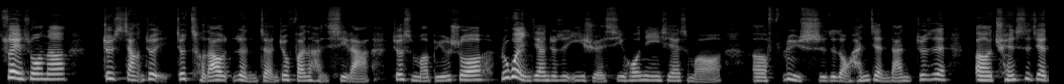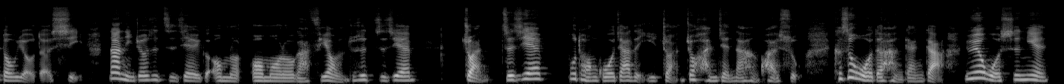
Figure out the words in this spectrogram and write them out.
所以说呢。就想就就扯到认证，就分得很细啦。就什么，比如说，如果你今天就是医学系或念一些什么呃律师这种很简单，就是呃全世界都有的系，那你就是直接一个 homologation，就是直接转直接不同国家的移转，就很简单很快速。可是我的很尴尬，因为我是念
